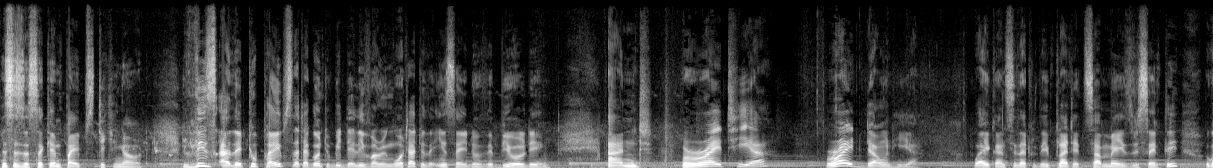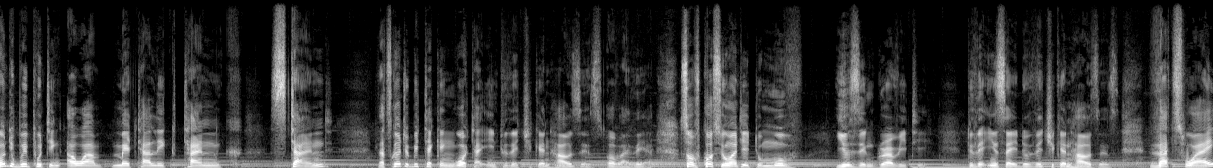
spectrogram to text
This is the second pipe sticking out. These are the two pipes that are going to be delivering water to the inside of the building. And right here, right down here, where you can see that they planted some maize recently. We're going to be putting our metallic tank stand that's going to be taking water into the chicken houses over there. So of course we wanted to move using gravity to the inside of the chicken houses. That's why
